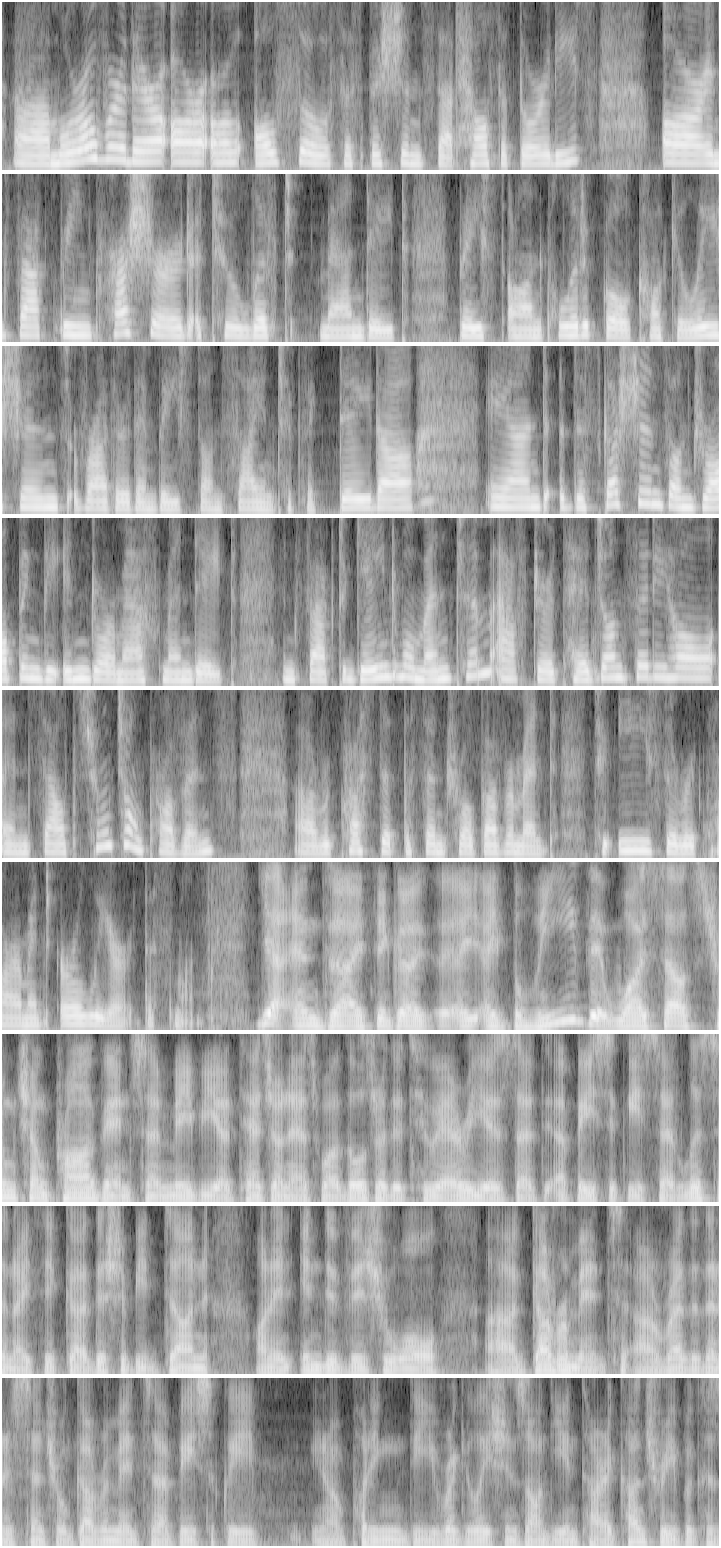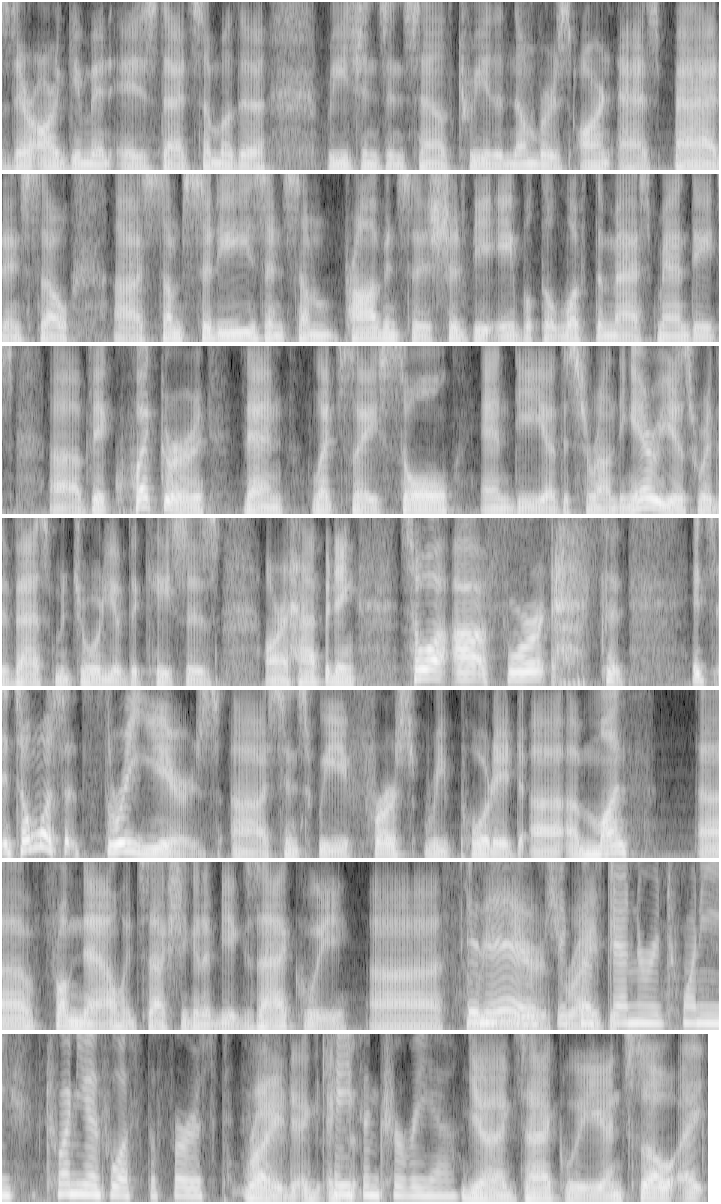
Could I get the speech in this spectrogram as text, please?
Uh, moreover, there are also suspicions that health authorities are in fact being pressured to lift mandate based on political calculations rather than based on scientific data. And discussions on dropping the indoor mask mandate, in fact, gained momentum after Daejeon City Hall and South Chungcheong Province uh, requested the central government to ease the requirement earlier this month. Yeah, and uh, I think uh, I, I believe it was South Chungcheong Province and maybe uh, Daejeon as well. Those are the two areas that uh, basically said, "Listen, I think uh, this should be done on an individual uh, government uh, rather than a central government." Uh, basically, you know, putting the regulations on the entire country because their argument is that some of the regions in South Korea the numbers aren't as bad, and so uh, some cities and some provinces should be able to lift the mask mandates uh, a bit quicker than, let's say, Seoul and the uh, the surrounding areas where the vast majority of the cases are happening. So uh, uh, for it's it's almost three years uh, since we first reported uh, a month. Uh, from now, it's actually going to be exactly uh, three It years, is because right? January 20, 20th was the first right. ex- case in Korea. yeah, exactly. And so I,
